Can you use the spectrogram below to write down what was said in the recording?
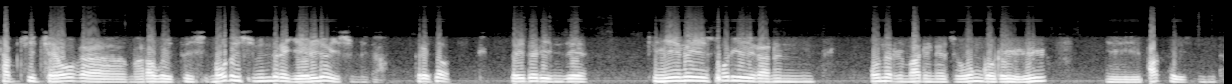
잡지 제호가 말하고 있듯이 모든 시민들에게 열려 있습니다. 그래서 저희들이 이제 시민의 소리라는 오늘을 마련해서 원고를 이, 받고 있습니다.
